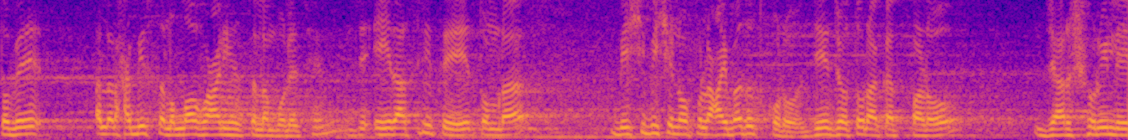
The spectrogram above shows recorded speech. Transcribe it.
তবে আল্লাহর হাবিব সাল্লাহ আলী হাসাল্লাম বলেছেন যে, এই রাত্রিতে তোমরা বেশি বেশি নফল আইবাদত করো, যে যত রাকাত পারো, যার শরীরে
